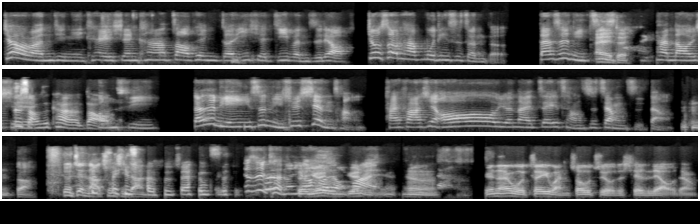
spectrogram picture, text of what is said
交友软体你可以先看他照片跟一些基本资料，嗯、就算他不一定是真的，但是你至少可以看到一些，至少是看得到东西。但是联谊是你去现场才发现，哦，原来这一场是这样子，这样。嗯，对啊，就健达出 奇蛋是这样子，就是可能有好有坏。嗯。原来我这一碗粥只有这些料，这样。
